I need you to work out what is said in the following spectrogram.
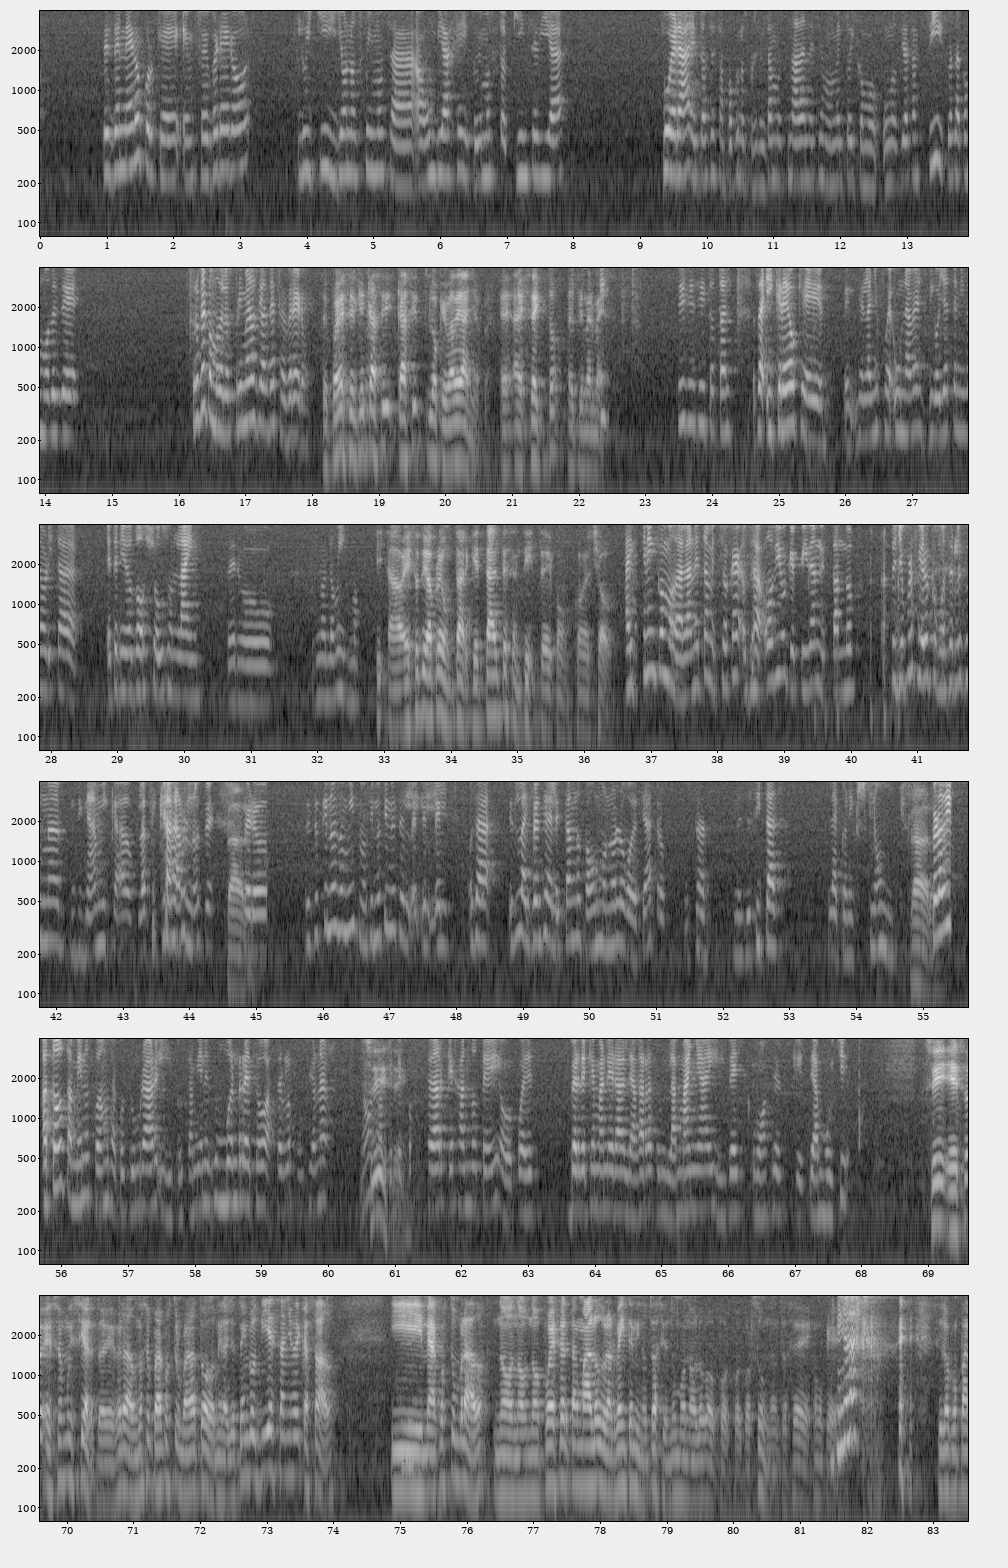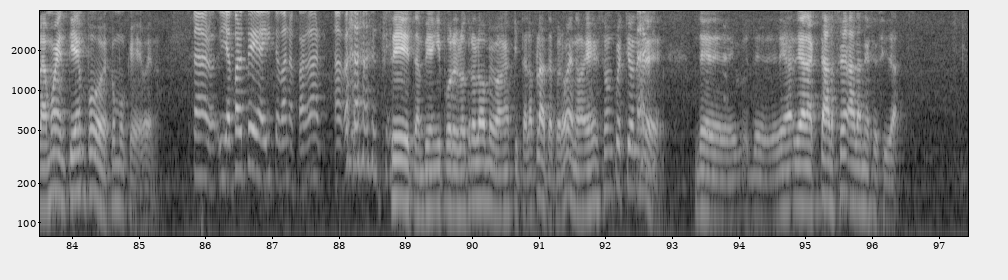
Desde enero porque en febrero Luiki y yo nos fuimos a, a un viaje y estuvimos 15 días fuera, entonces tampoco nos presentamos nada en ese momento y como unos días antes, sí, o sea, como desde creo que como de los primeros días de febrero. Se puede decir que casi, casi lo que va de año, pues, eh, excepto el primer mes. Sí. sí, sí, total. O sea, y creo que el año fue una vez. Digo, ya he tenido ahorita, he tenido dos shows online, pero pues no es lo mismo. Y a eso te iba a preguntar, ¿qué tal te sentiste con, con el show? Ay, bien incómoda, la neta me choca, o sea, odio que pidan stand-up. Yo prefiero como hacerles una dinámica o platicar, no sé. Claro. Pero pues es que no es lo mismo, si no tienes el, el, el, o sea, esa es la diferencia del stand-up a un monólogo de teatro, o sea, necesitas la conexión. Claro. Pero digo, a todo también nos podemos acostumbrar y pues también es un buen reto hacerlo funcionar, ¿no? o sea, que te puedes quedar quejándote o puedes ver de qué manera le agarras la maña y ves cómo haces que sea muy chido. Sí, eso, eso es muy cierto, es verdad, uno se puede acostumbrar a todo. Mira, yo tengo 10 años de casado y me he acostumbrado, no, no, no puede ser tan malo durar 20 minutos haciendo un monólogo por, por, por Zoom, ¿no? Entonces, como que, si lo comparamos en tiempo, es como que, bueno. Claro, y aparte ahí te van a pagar. sí. también, y por el otro lado me van a quitar la plata, pero bueno, son cuestiones de, de, de, adaptarse a la necesidad.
